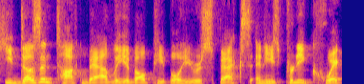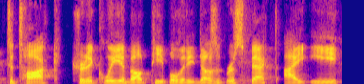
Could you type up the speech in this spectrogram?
he doesn't talk badly about people he respects, and he's pretty quick to talk critically about people that he doesn't respect, i.e.,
